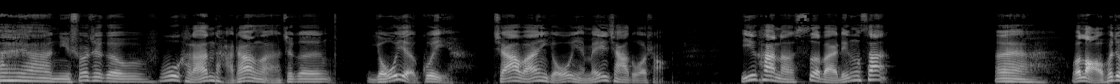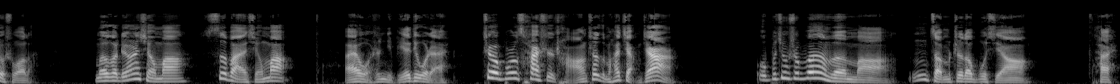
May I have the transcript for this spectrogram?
哎呀，你说这个乌克兰打仗啊，这个油也贵呀，加完油也没加多少，一看呢四百零三。哎呀，我老婆就说了，抹个零行吗？四百行吗？哎，我说你别丢人，这不是菜市场，这怎么还讲价？我不就是问问吗？你怎么知道不行？嗨，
